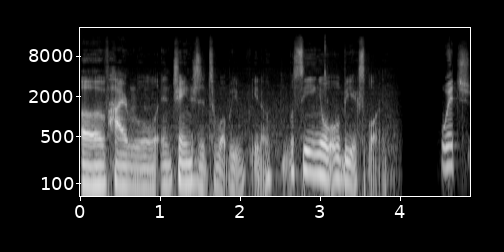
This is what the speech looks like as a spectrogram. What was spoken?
of Hyrule, and changes it to what we've, you know, we're seeing what we'll be exploring. Which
